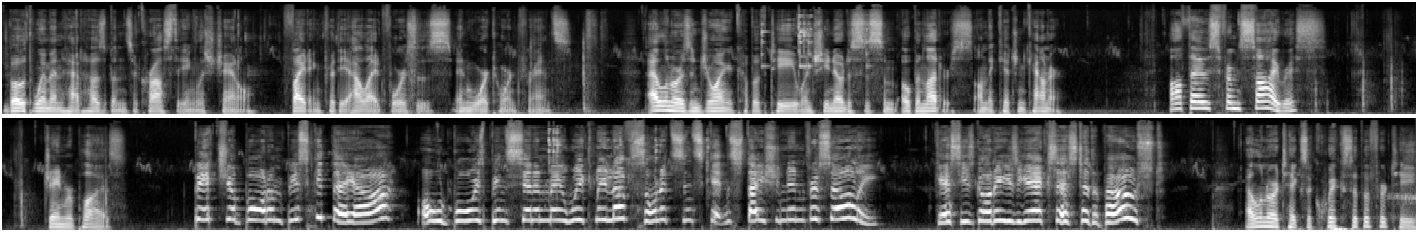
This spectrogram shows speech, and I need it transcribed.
Both women had husbands across the English Channel, fighting for the Allied forces in war torn France. Eleanor is enjoying a cup of tea when she notices some open letters on the kitchen counter. Are those from Cyrus? Jane replies, Bet your bottom biscuit they are. Old boy's been sending me weekly love sonnets since getting stationed in Versailles. Guess he's got easy access to the post. Eleanor takes a quick sip of her tea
